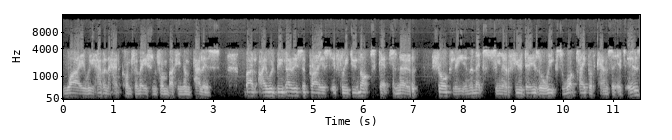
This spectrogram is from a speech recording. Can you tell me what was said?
why we haven't had confirmation from Buckingham Palace. But I would be very surprised if we do not get to know shortly in the next you know few days or weeks what type of cancer it is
